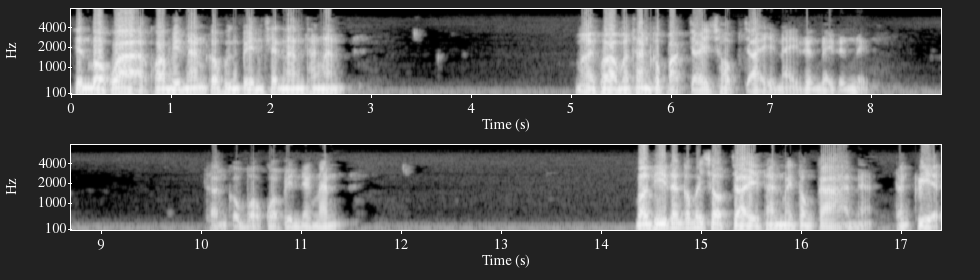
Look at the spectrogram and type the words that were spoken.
เช่นบอกว่าความเห็นนั้นก็พึงเป็นเช่นนั้นทั้งนั้น หมายความว่าท่านก็ปักใจชอบใจในเรื่องใดเรื่องหนึ่ง ท่านก็บอกว่าเป็นอย่างนั้น บางทีท่านก็ไม่ชอบใจ ท่านไม่ต้องการเนี่ยท่านเกลียด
